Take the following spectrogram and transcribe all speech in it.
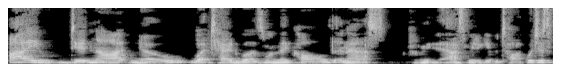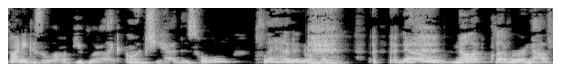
I did not know what TED was when they called and asked me, asked me to give a talk, which is funny because a lot of people are like, "Oh, and she had this whole plan," and I'm like, "No, not clever enough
